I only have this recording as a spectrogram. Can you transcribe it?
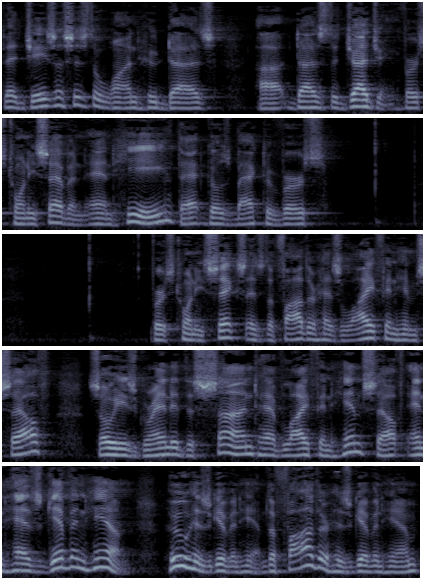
that Jesus is the one who does, uh, does the judging. Verse 27, and he, that goes back to verse Verse 26 As the Father has life in himself, so he's granted the Son to have life in himself and has given him. Who has given him? The Father has given him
